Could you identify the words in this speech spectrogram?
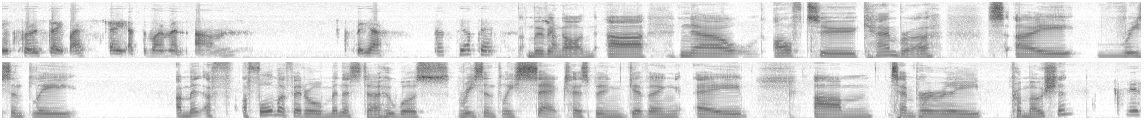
it's so state by state at the moment. Um, but yeah, that's the update. Moving on. Uh, now off to Canberra. I recently. A, a, a, former federal minister who was recently sacked has been giving a um, temporary promotion? This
